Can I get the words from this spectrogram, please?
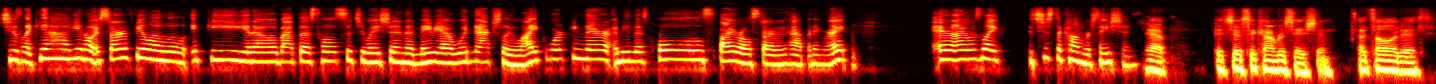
She's like, Yeah, you know, I started feeling a little icky, you know, about this whole situation. And maybe I wouldn't actually like working there. I mean, this whole spiral started happening, right? And I was like, It's just a conversation. Yeah. It's just a conversation. That's all it is.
